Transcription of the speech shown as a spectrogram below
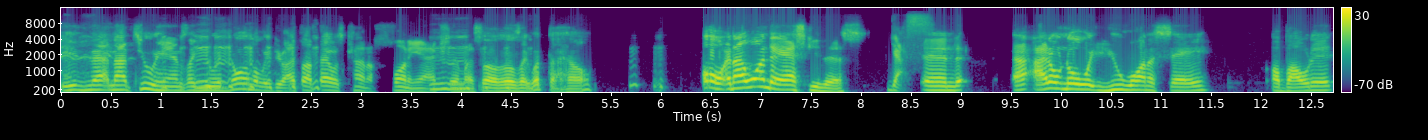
Not, not two hands like you would normally do. I thought that was kind of funny, actually, Mhm. myself. I was like, what the hell? Oh, and I wanted to ask you this. yes. and I, I don't know what you want to say about it.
